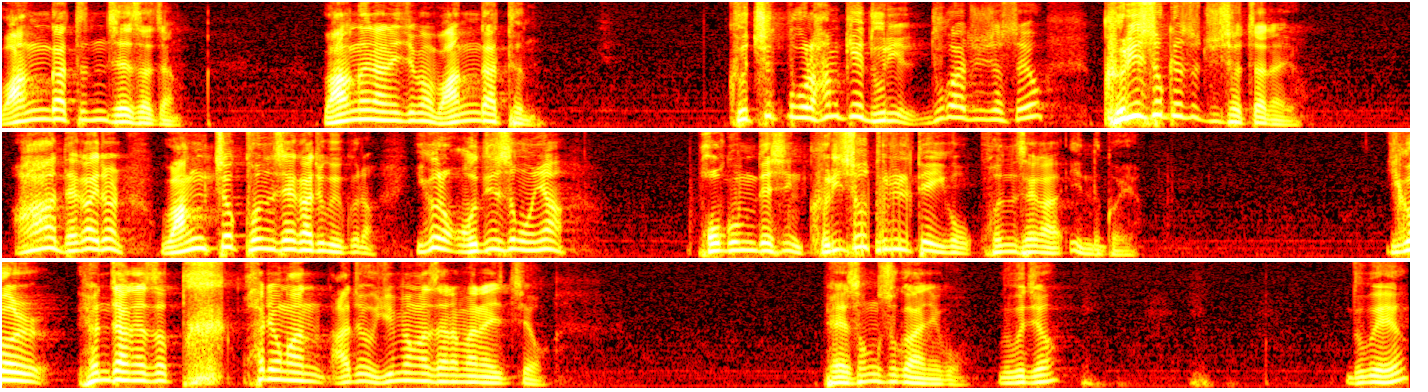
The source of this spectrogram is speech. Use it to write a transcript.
왕 같은 제사장. 왕은 아니지만 왕 같은 그 축복을 함께 누릴 누가 주셨어요? 그리스도께서 주셨잖아요. 아, 내가 이런 왕적 권세 가지고 있구나. 이건 어디서 오냐? 복음 대신 그리스도 누릴 때 이거 권세가 있는 거예요. 이걸 현장에서 탁 활용한 아주 유명한 사람 하나 있죠. 배성수가 아니고 누구죠? 누구예요?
